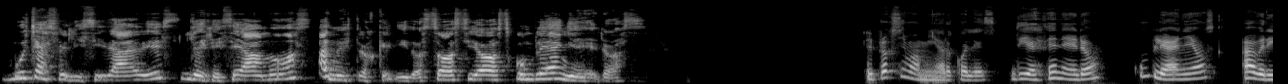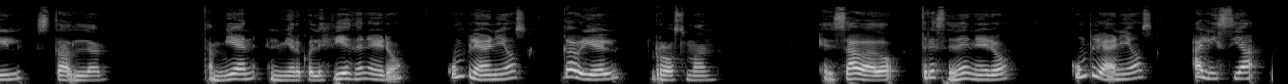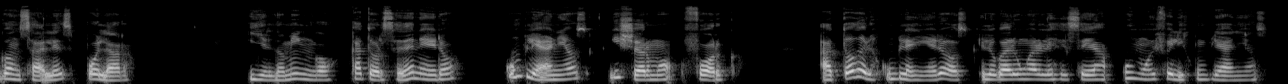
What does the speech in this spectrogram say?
Muchas felicidades les deseamos a nuestros queridos socios cumpleañeros. El próximo miércoles 10 de enero, cumpleaños Abril Stadler. También el miércoles 10 de enero, cumpleaños Gabriel Rossman. El sábado 13 de enero, cumpleaños Alicia González Polar. Y el domingo 14 de enero, cumpleaños Guillermo Fork. A todos los cumpleañeros, el hogar húngaro les desea un muy feliz cumpleaños.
